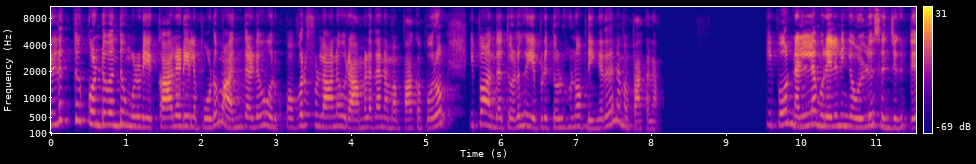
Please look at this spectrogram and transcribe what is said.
இழுத்து கொண்டு வந்து உங்களுடைய காலடியில் போடும். அந்த அளவு ஒரு பவர்ஃபுல்லான ஒரு அமலை தான் நம்ம பார்க்க போகிறோம் இப்போ அந்த தொழுகை எப்படி தொழுகணும் அப்படிங்கிறத நம்ம பார்க்கலாம். இப்போது நல்ல முறையில் நீங்கள் ஒழு செஞ்சுக்கிட்டு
